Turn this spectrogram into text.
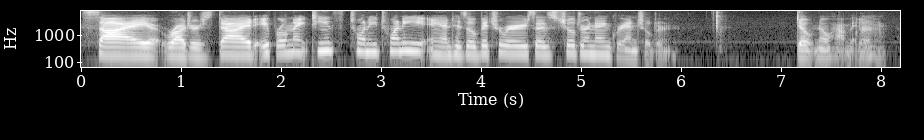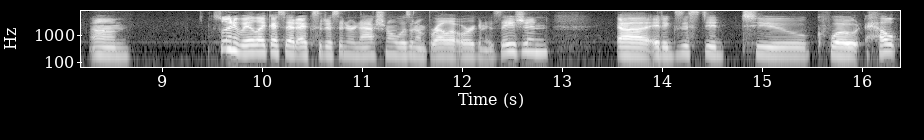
Sy Rogers died April 19th, 2020, and his obituary says children and grandchildren. Don't know how many. Okay. Um, so anyway, like I said, Exodus International was an umbrella organization. Uh, it existed to quote help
